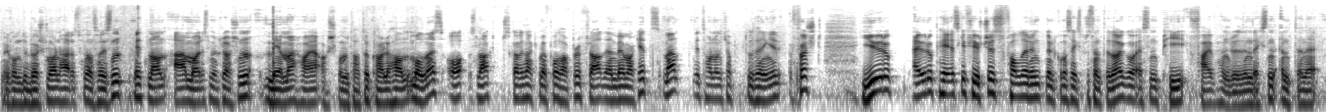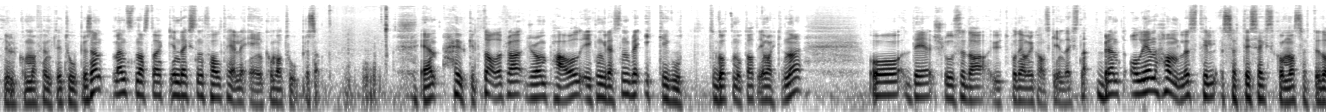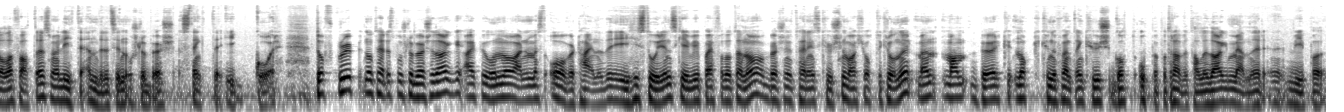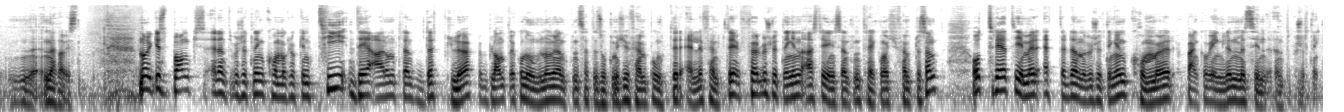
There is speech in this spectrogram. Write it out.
Velkommen til Børsmorgen her hos Finansavisen. Mitt navn er Marius Mørk Larsen. Med meg har jeg aksjekommentator Karl Johan Molnes. Og snart skal vi snakke med Paul Harper fra DNB Markets. Men vi tar noen kjappe noteringer først. Euro europeiske futures faller rundt 0,6 i dag, og SNP 500-indeksen endte ned 0,52% mens Nasdaq-indeksen falt hele 1,2% En haukete tale fra Jerome Powell i Kongressen ble ikke godt, godt mottatt i markedene. Og det slo seg da ut på de amerikanske indeksene. Brentoljen handles til 76,70 dollar fatet, som er lite endret siden Oslo Børs stengte i går. Doff Group noteres på Oslo Børs i dag. IPO-en må være den mest overtegnede i historien, skriver vi på fa.no. Børsnoteringskursen var 28 kroner, men man bør nok kunne forvente en kurs godt oppe på 30-tallet i dag, mener vi på Nettavisen. Norges Banks rentebeslutning kommer klokken ti. Det er omtrent dødt løp blant økonomene om renten settes opp med 25 punkter eller 50. Før beslutningen er styringsrenten 3,25% og tre timer etter denne beslutningen kommer Bank of England med sin rentebeslutning.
